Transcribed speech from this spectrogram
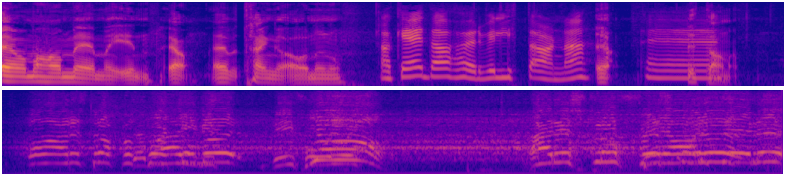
jeg, må ha med meg inn. Ja, jeg trenger Arne nå. Ok, Da hører vi litt Arne. Ja, Eh, litt Arne. Og er det straffespark over? Ja! Er det straffespark, dere?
